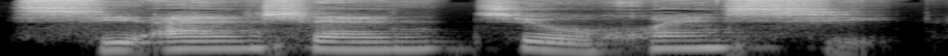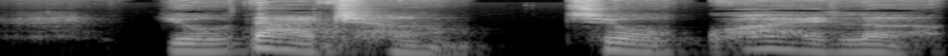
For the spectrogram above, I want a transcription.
西安山就欢喜，犹大城就快乐。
